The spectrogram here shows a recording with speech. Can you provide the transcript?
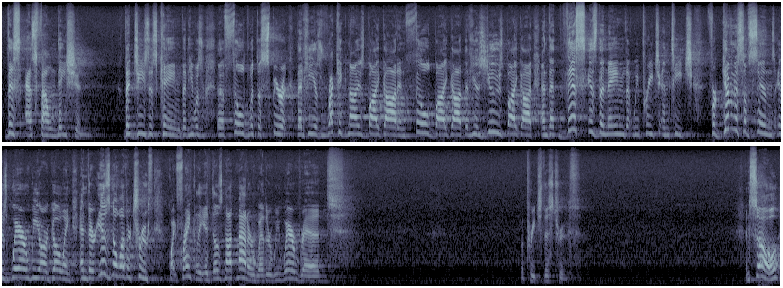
this as foundation. That Jesus came, that he was uh, filled with the Spirit, that he is recognized by God and filled by God, that he is used by God, and that this is the name that we preach and teach. Forgiveness of sins is where we are going, and there is no other truth. Quite frankly, it does not matter whether we wear red, but preach this truth And so,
